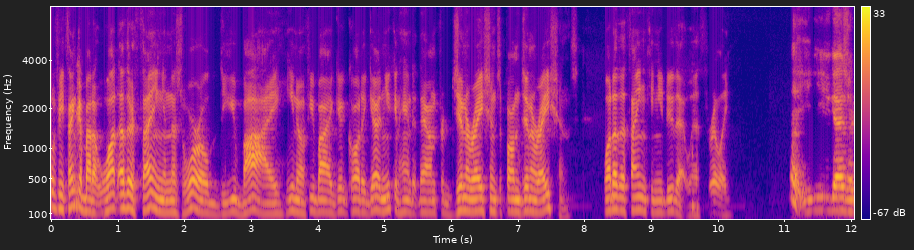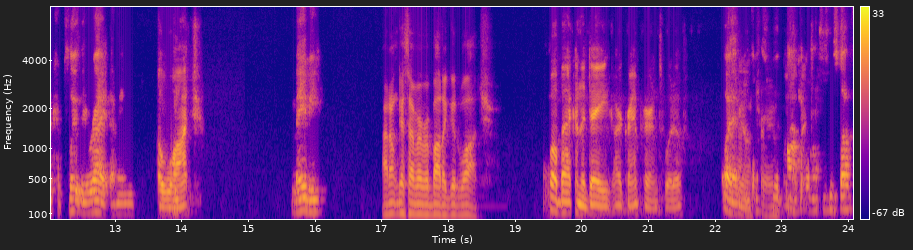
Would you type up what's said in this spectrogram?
Well, if you think about it, what other thing in this world do you buy? You know, if you buy a good quality gun, you can hand it down for generations upon generations. What other thing can you do that with, really? Well, you, you guys are completely right. I mean, A watch. maybe. I don't guess I've ever bought a good watch. Well, back in the day, our grandparents would have. Oh, yeah, Yeah, that's true. the pocket watches and stuff.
